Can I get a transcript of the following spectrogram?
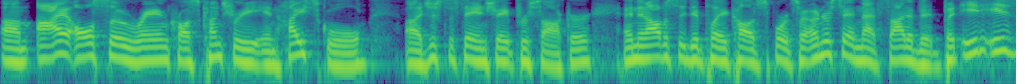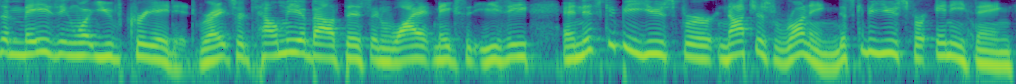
Um, I also ran cross country in high school uh, just to stay in shape for soccer, and then obviously did play college sports. So I understand that side of it. But it is amazing what you've created, right? So tell me about this and why it makes it easy. And this could be used for not just running. This could be used for anything.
